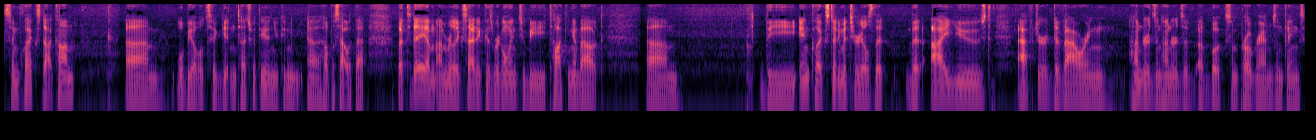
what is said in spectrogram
simclex.com, um, we'll be able to get in touch with you and you can uh, help us out with that. But today I'm, I'm really excited because we're going to be talking about um, the NCLEX study materials that, that I used after devouring hundreds and hundreds of, of books and programs and things.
